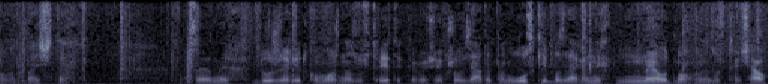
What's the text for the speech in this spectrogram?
От, бачите. Це в них дуже рідко можна зустріти. Коротше, якщо взяти там Луцький базар, я в них не одного не зустрічав,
